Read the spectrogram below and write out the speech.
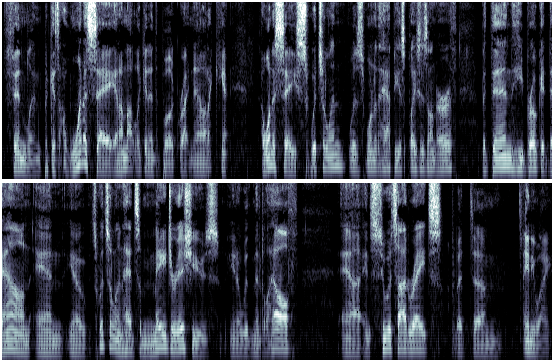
Finland because I want to say, and I'm not looking at the book right now, and I can't. I want to say Switzerland was one of the happiest places on earth, but then he broke it down, and you know, Switzerland had some major issues, you know, with mental health uh, and suicide rates. But um, anyway,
